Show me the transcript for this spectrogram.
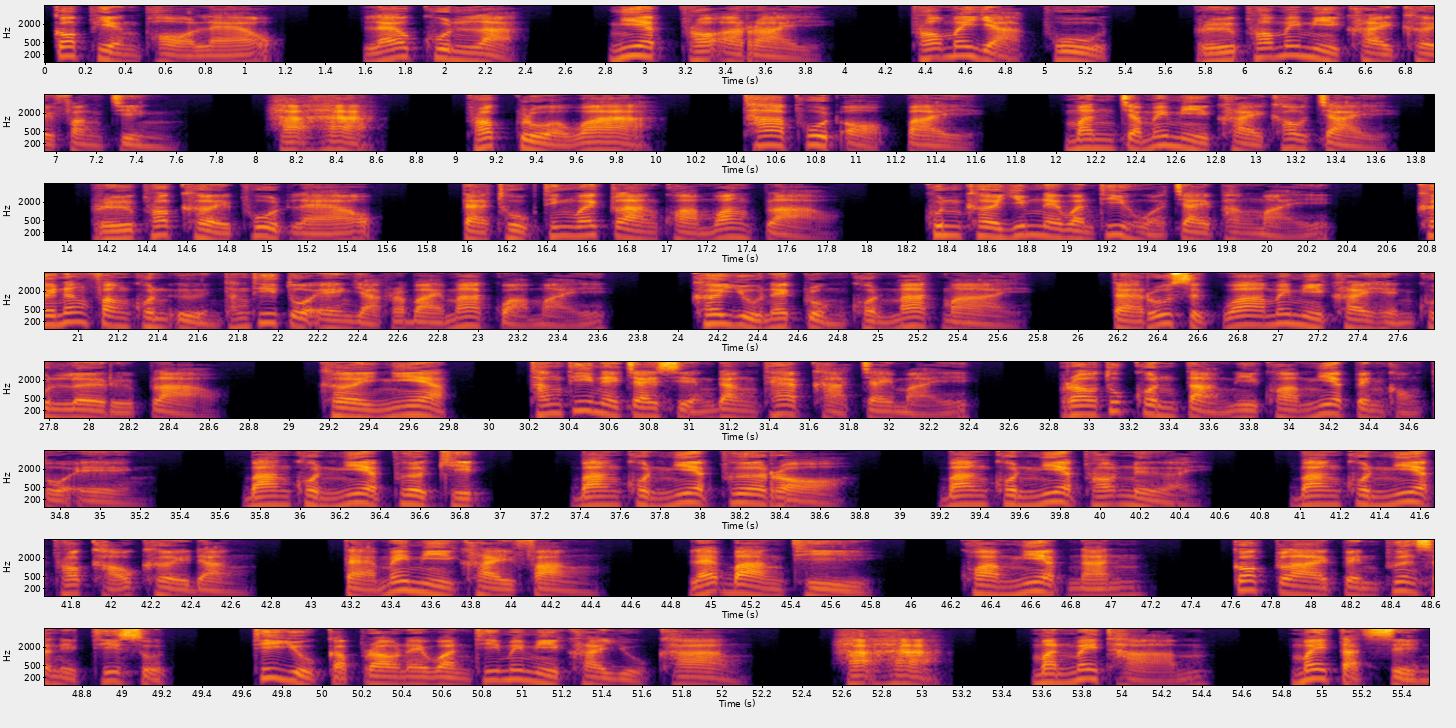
ก็เพียงพอแล้ว แล้วคุณละ่ะ เงียบเพราะอะไร เพราะไม่อยากพูด หรือเพราะไม่มีใครเคยฟังจริงฮะฮะเพราะกลัวว่า ถ้าพูดออกไป มันจะไม่มีใครเข้าใจ หรือเพราะเคยพูดแล้ว แต่ถูกทิ้งไว้กลางความว่างเปล่า คุณเคยยิ้มในวันที่หัวใจพังไหม เคยนั่งฟังคนอื่นทั้งที่ตัวเองอยากระบายมากกว่าไหม เคยอยู่ในกลุ่มคนมากมาย แต่รู้สึกว่าไม่มีใครเห็นคุณเลยหรือเปล่า เคยเงียบ ทั้งที่ในใจเสียงดังแทบขาดใจไหม เราทุกคนต่างมีความเงียบเป็นของตัวเอง บางคนเงียบเพื่อคิด บางคนเงียบเพื่อรอ บางคนเงียบเพราะเหนื่อย บางคนเงียบเพราะเขาเคยดัง แต่ไม่มีใครฟัง และบางที ความเงียบนั้น ก็กลายเป็นเพื่อนสนิทที่สุดที่อยู่กับเราในวันที่ไม่มีใครอยู่ข้างฮะฮะมันไม่ถาม ไม่ตัดสิน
